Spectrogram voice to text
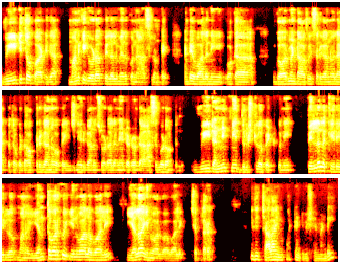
వీటితో పాటుగా మనకి కూడా పిల్లల మీద కొన్ని ఆశలు ఉంటాయి. అంటే వాళ్ళని ఒక గవర్నమెంట్ ఆఫీసర్ గానో లేకపోతే ఒక డాక్టర్ గానో ఒక ఇంజనీర్ గానో చూడాలనేటటువంటి ఆశ కూడా ఉంటుంది. వీటన్నింటినీ దృష్టిలో పెట్టుకుని పిల్లల కెరీర్లో మనం ఎంతవరకు ఇన్వాల్వ్ అవ్వాలి? ఎలా ఇన్వాల్వ్ అవ్వాలి? చెప్తారా? ఇది చాలా ఇంపార్టెంట్ విషయం అండి.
